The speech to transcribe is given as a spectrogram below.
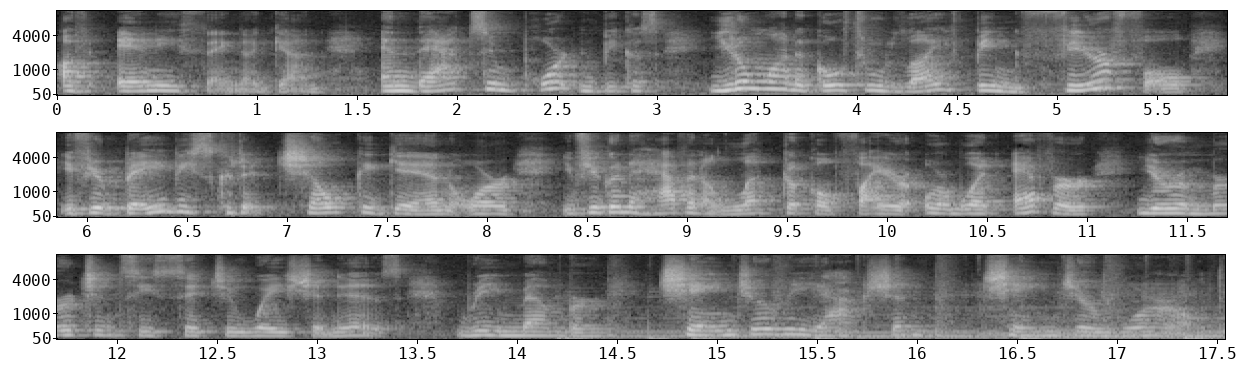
of anything again. And that's important because you don't want to go through life being fearful if your baby's going to choke again or if you're going to have an electrical fire or whatever your emergency situation is. Remember, change your reaction, change your world.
